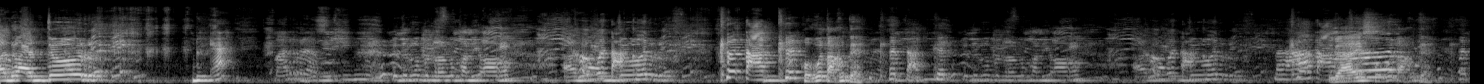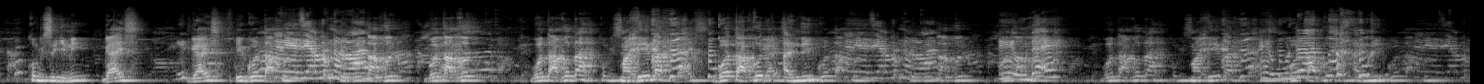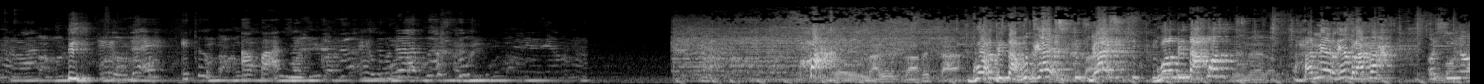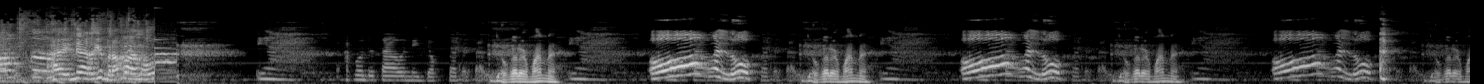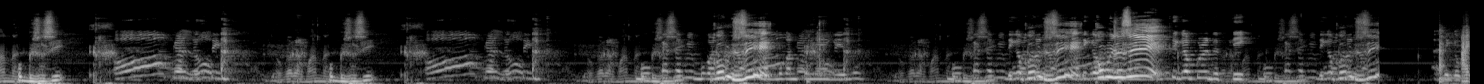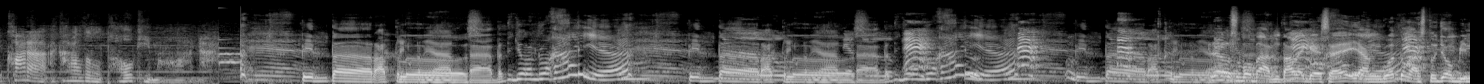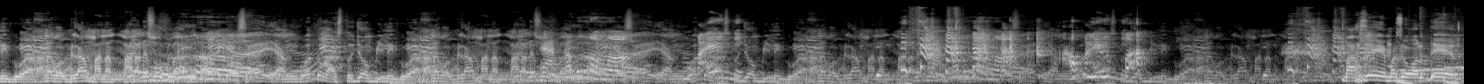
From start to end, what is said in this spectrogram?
Aduh hancur. Ya? Parah. Itu gue beneran lupa di off. Kok Aduh gue takut? hancur. Gue takut. Kok gue takut ya? Gue takut. Itu gue beneran lupa di off. Kok gue takut? Guys, kok gue takut ya? Kok bisa gini? Guys, guys, ih gue takut. Gue takut, gue takut. Gue takut ah, matiin ah. Gue takut anjing. Gue takut. Eh, beneran. takut. Eh, udah eh. Gue takut ah, matiin ah. Eh, Gue udah takut tuh. anjing. Gue takut. Eh, udah eh. Itu apaan nih? Eh, udah tuh. gue lebih takut guys, guys, gue lebih takut. Ah, Ini harganya berapa? Oshinoko. Ah, ini harganya berapa? Ya, aku udah tahu nih Joker kali. Joker yang mana? Ya. Oh, ngelup. Joker yang mana? Ya. Oh, ngelup. Joker yang mana? Ya. Oh, ngelup. Joker yang mana? Kok bisa sih? Oh, ngelup. Joker yang mana? Kok bisa sih? Oh, ngelup. Joker yang mana? Bukan tapi bukan. Kok bisa sih? Bukan punya yang itu. Joker yang mana? Bukan tapi Kok bisa sih? Kok bisa sih? 30 detik. Kok bisa sih? I caught a I caught a little Pokemon. Pinter Atlus. Ternyata. Nah, berarti jualan dua kali ya. Pinter Atlus. Ternyata. Nah, berarti jualan dua kali ya. Pinter Atlus. Ini Ternyata. lo semua bantal ya guys ya. Yang gue tuh gak setuju sama bini gue karena gue bilang mana mana dia mau bantal ya guys ya. Yang gue tuh gak setuju sama bini gue karena gue bilang mana mana Nah, mau kamu bantal ya guys ya. Yang gue tuh gak setuju sama bini gue karena gue bilang mana mana dia mau bantal ya guys ya. Yang gue tuh gak setuju sama bini gue karena gue bilang mana mana. Masih masih worth it.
